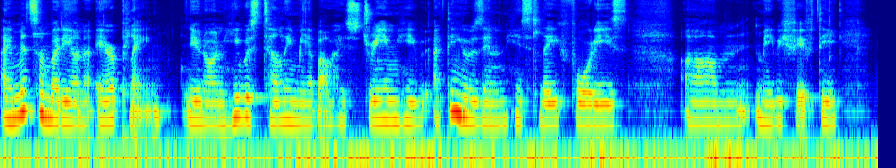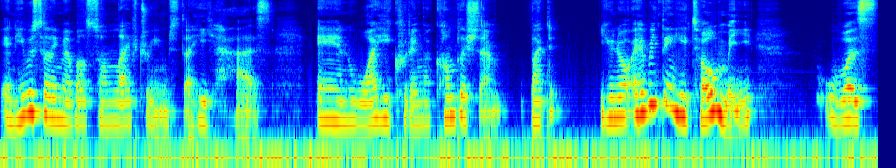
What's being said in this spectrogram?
I met somebody on an airplane, you know, and he was telling me about his dream. He, I think he was in his late 40s, um, maybe 50, and he was telling me about some life dreams that he has and why he couldn't accomplish them. But, you know, everything he told me was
